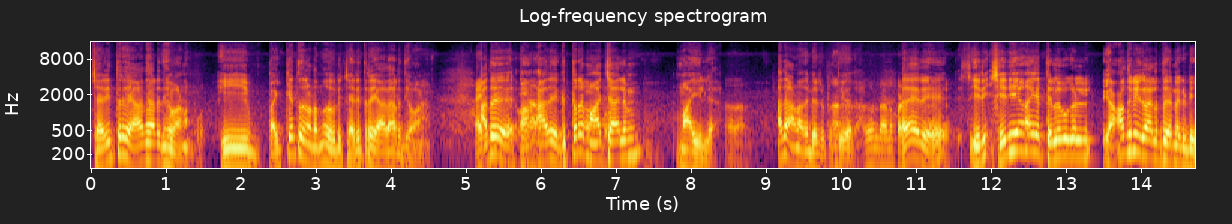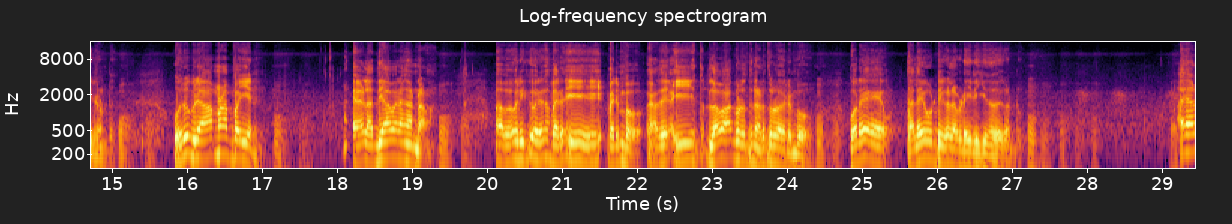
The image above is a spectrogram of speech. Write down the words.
ചരിത്ര യാഥാർത്ഥ്യമാണ്. ഈ പൈക്കത്ത് നടന്നത് ഒരു ചരിത്ര യാഥാർത്ഥ്യമാണ്. അത് അത് എത്ര മാച്ചാലും മായില്ല. അതാണ്. അതാണ് അതിന്റെ ഒരു പ്രത്യേകത. അതുകൊണ്ടാണ് അതായത് ശരി ശരിയായ തെളിവുകൾ ആധുനിക കാലത്ത് തന്നെ കിട്ടിയിട്ടുണ്ട്. ഒരു ബ്രാഹ്മണ പയ്യൻ അയാൾ അധ്യാപനം കണ്ടാണ്. ഒരിക്കൽ ഈ വരുമ്പോൾ അത് ഈ ലവാകുളത്തിനടുത്തൂടെ വരുമ്പോൾ കുറേ തലയോട്ടികൾ അവിടെ ഇരിക്കുന്നത് കണ്ടു. അയാൾ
